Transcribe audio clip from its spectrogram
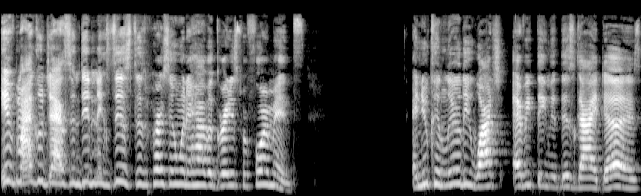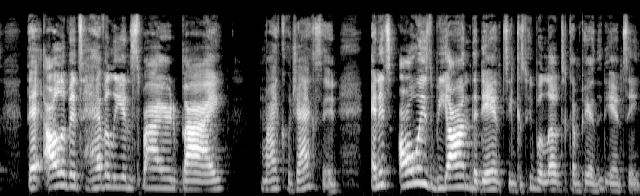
if Michael Jackson didn't exist, this person wouldn't have a greatest performance. And you can literally watch everything that this guy does, that all of it's heavily inspired by Michael Jackson. And it's always beyond the dancing because people love to compare the dancing.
